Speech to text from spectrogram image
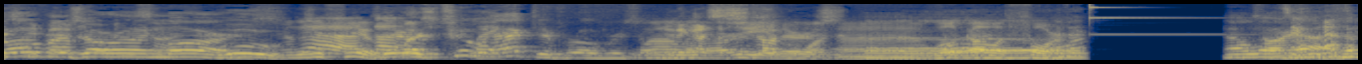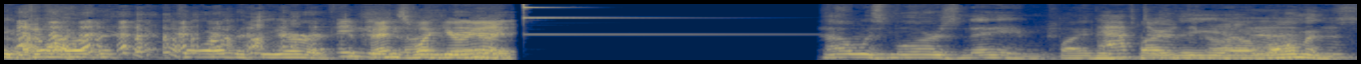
rovers are on. Mars? Ooh. There's a few. that There are was two active rovers Well, on And they got Mars. stuck one. uh, we'll go with four. How long yeah. does it take to orbit, to orbit the Earth? Depends what you're in. How was Mars named by the, After by the, the- uh, Romans?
